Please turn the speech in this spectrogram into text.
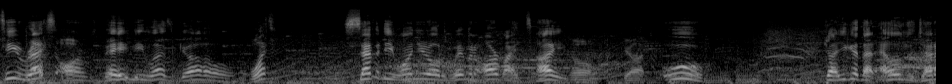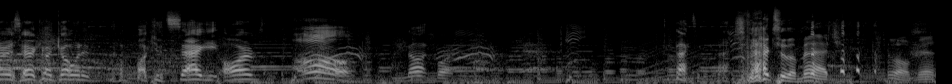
T-Rex arms, baby. Let's go. What? 71-year-old women are my type. Oh god. Ooh. God, you get that Ellen DeGeneres haircut going and the fucking saggy arms. Oh, nut button. Back to the match. Back to the match. oh man.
